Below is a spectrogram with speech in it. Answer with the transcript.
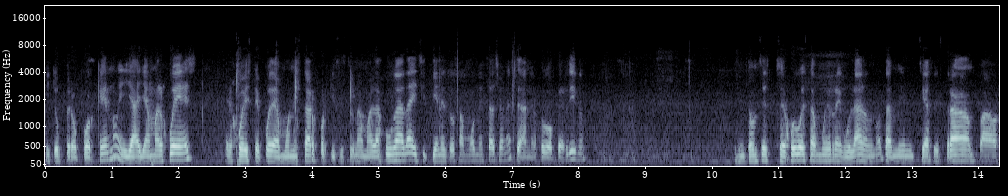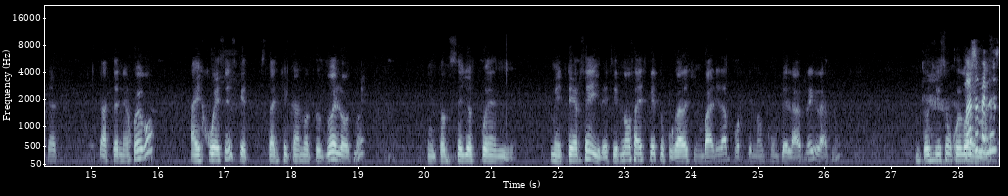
Y tú, pero ¿por qué no? Y ya llama al juez, el juez te puede amonestar porque hiciste una mala jugada y si tienes dos amonestaciones te dan el juego perdido. Entonces el juego está muy regulado, ¿no? También si haces trampa, o sea, hasta en el juego hay jueces que están checando tus duelos, ¿no? Entonces ellos pueden meterse y decir, no, sabes que tu jugada es inválida porque no cumple las reglas, ¿no? Entonces es un juego más o menos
